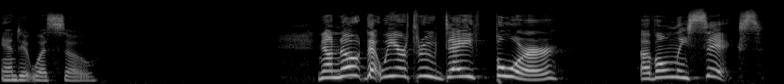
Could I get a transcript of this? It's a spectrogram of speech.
And it was so. Now, note that we are through day four of only six.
